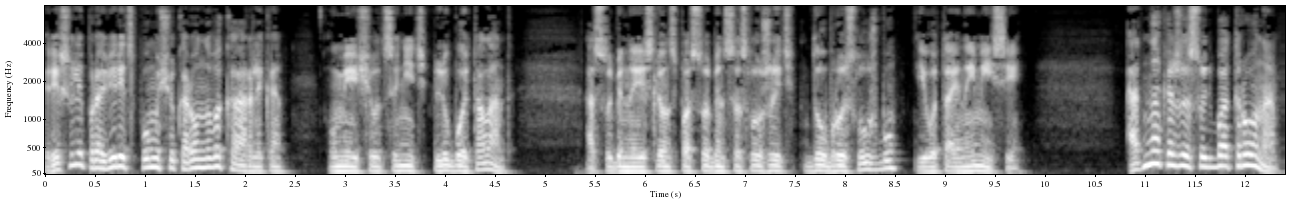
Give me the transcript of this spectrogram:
решили проверить с помощью коронного карлика, умеющего ценить любой талант особенно если он способен сослужить добрую службу его тайной миссии. Однако же судьба трона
